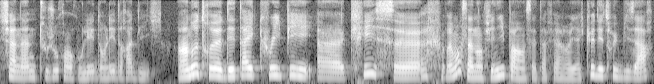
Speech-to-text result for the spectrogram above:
Shannon toujours enroulé dans les draps de lit. Un autre détail creepy, Chris, vraiment ça n'en finit pas hein, cette affaire, il n'y a que des trucs bizarres.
